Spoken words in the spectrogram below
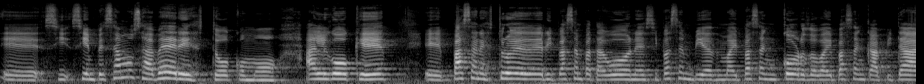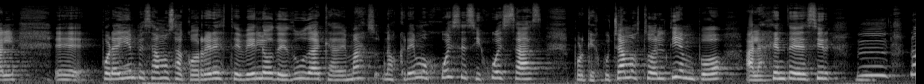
eh, si, si empezamos a ver esto como algo que eh, pasa en Strueder y pasa en Patagones y pasa en Viedma y pasa en Córdoba y pasa en Capital. Eh, por ahí empezamos a correr este velo de duda que además nos creemos jueces y juezas porque escuchamos todo el tiempo a la gente decir, mm, no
